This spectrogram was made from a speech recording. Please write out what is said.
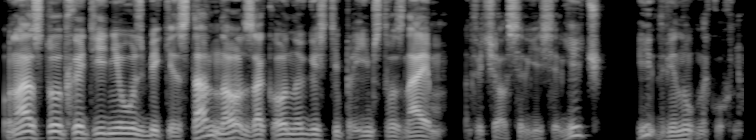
— У нас тут хоть и не Узбекистан, но законы гостеприимства знаем, — отвечал Сергей Сергеевич и двинул на кухню.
